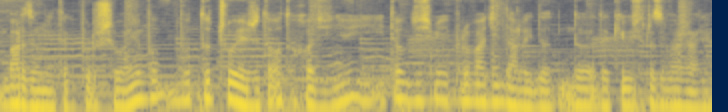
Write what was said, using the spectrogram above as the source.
Bardzo mnie tak poruszyło, nie? Bo, bo to czuję, że to o to chodzi, nie? I, i to gdzieś mnie prowadzi dalej do, do, do jakiegoś rozważania.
